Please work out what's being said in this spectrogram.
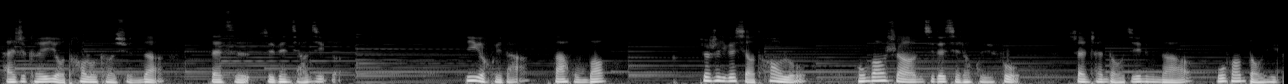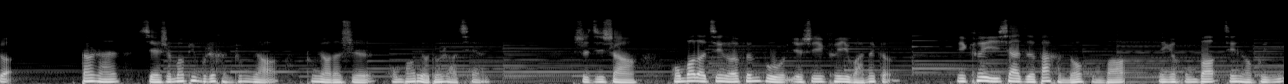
还是可以有套路可循的。再次随便讲几个。第一个回答发红包，这是一个小套路，红包上记得写上回复，擅长抖机灵的无妨抖一个。当然，写什么并不是很重要，重要的是红包里有多少钱。实际上，红包的金额分布也是一可以玩的梗。你可以一下子发很多红包，每个红包金额不一，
